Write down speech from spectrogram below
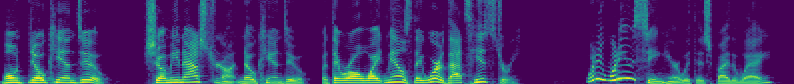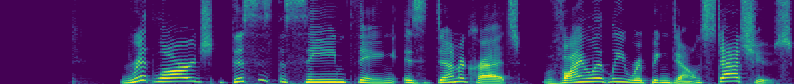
Won't, no can do. Show me an astronaut, no can do. But they were all white males. They were. That's history. What are, what are you seeing here with this, by the way? Writ large, this is the same thing as Democrats violently ripping down statues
